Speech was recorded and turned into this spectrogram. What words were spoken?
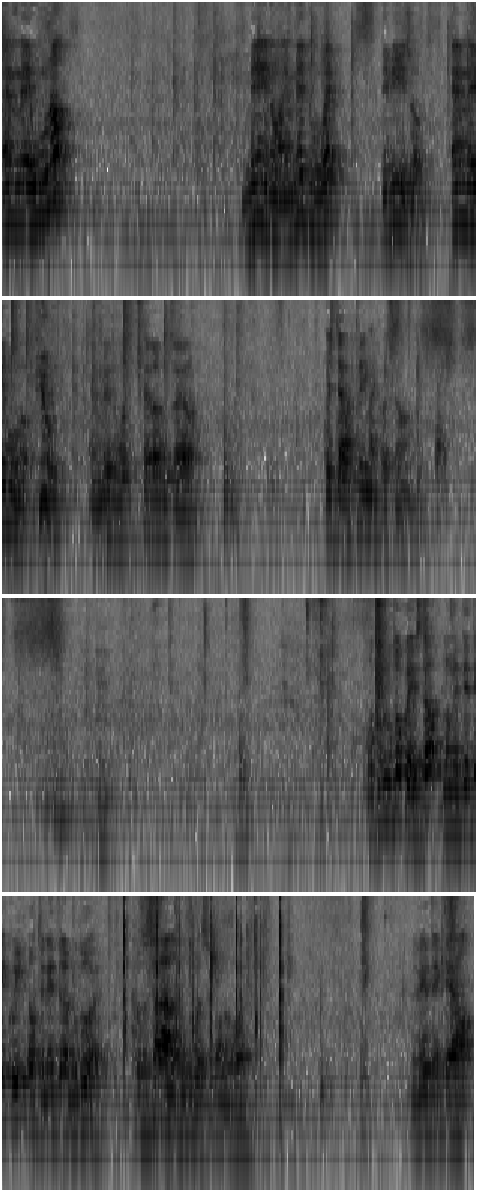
M1 meno M2 diviso M1 più M2 per la V0. Questa è la prima equazione. Ottenuto questo, lo mettete qui e ottenete la V2. Cosa sarà la V2 secondo voi? Vedete che ho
